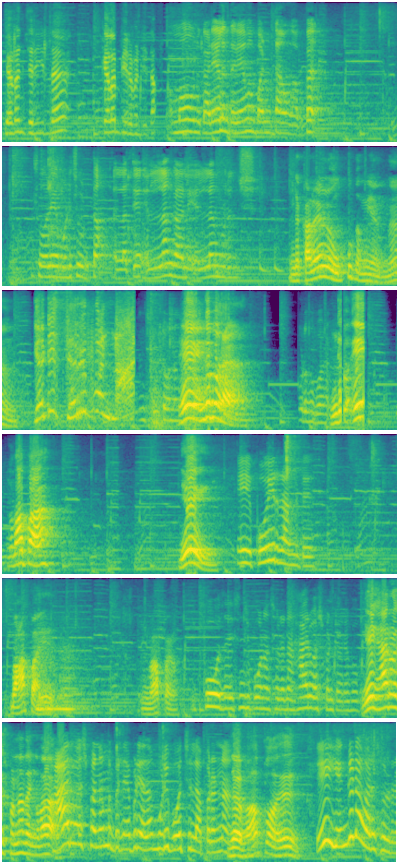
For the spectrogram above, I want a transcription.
இடம் சரியில்லை கிளம்பிட வேண்டியதான் அம்மா உனக்கு அடையாளம் தெரியாம பண்ணிட்டான் அவங்க அப்ப. சோலையை முடிச்சு விட்டான். எல்லாத்தையும் எல்லாம் காலி எல்லாம் முடிஞ்சு. இந்த கடையில உப்பு கம்மியா இருக்குங்க. எடி செருப்பண்ணா சொல்லிட்டு ஒண்ணு ஏய் எங்க போற? கொடுக்க போறேன். இங்க ஏய் இங்க வாப்பா. ஏய். ஏய் போயிடுறாங்கட்டு வாப்பா இங்க வாப்பா. போ தயவு செஞ்சு போ நான் சொல்றேன். நான் ஹேர் வாஷ் பண்ணிட்டு வரேன் ஏய் ஹேர் வாஷ் பண்ணாத இங்க வா. ஹேர் வாஷ் பண்ணாம பின்ன எப்படி அதான் முடி போச்சுல அப்புறம் என்ன? இங்க வாப்பா ஏய். ஏய் எங்கடா வர சொல்ற?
